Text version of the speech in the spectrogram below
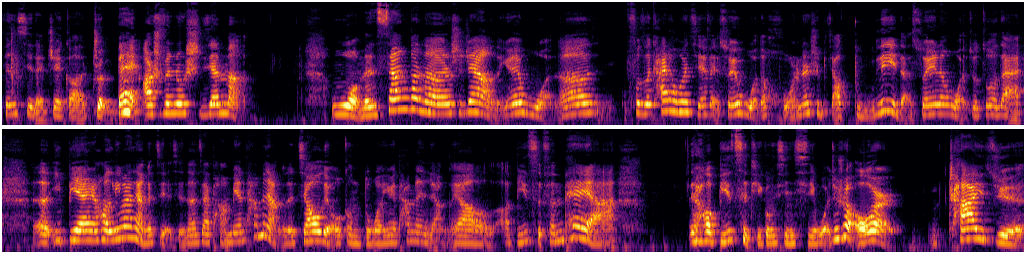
分析的这个准备，二十分钟时间嘛。我们三个呢是这样的，因为我呢负责开头和结尾，所以我的活呢是比较独立的，所以呢我就坐在呃一边，然后另外两个姐姐呢在旁边，她们两个的交流更多，因为她们两个要呃彼此分配啊，然后彼此提供信息，我就是偶尔插一句，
